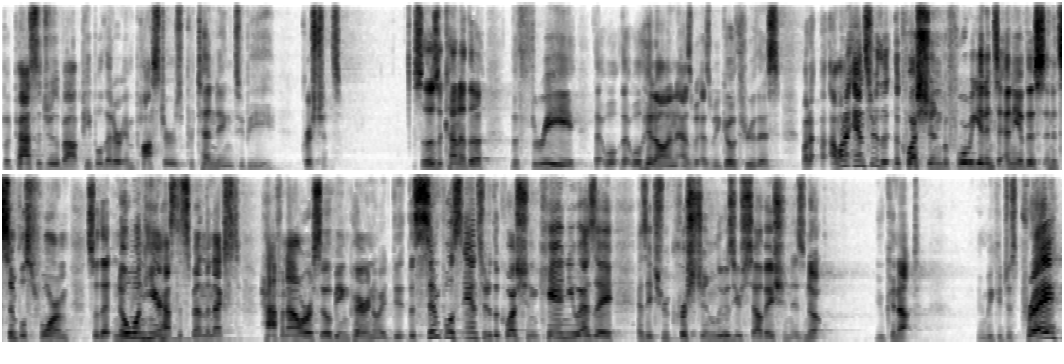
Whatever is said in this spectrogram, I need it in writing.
but passages about people that are imposters pretending to be Christians. So those are kind of the, the three that we'll, that we'll hit on as we, as we go through this. But I, I want to answer the, the question before we get into any of this in its simplest form so that no one here has to spend the next half an hour or so being paranoid. The, the simplest answer to the question, can you as a, as a true Christian lose your salvation, is no. You cannot. And we could just pray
